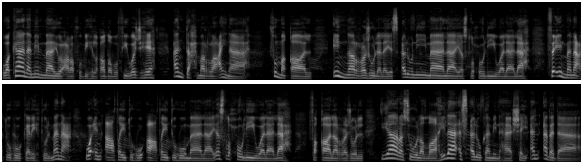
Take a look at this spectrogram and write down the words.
وكان مما يعرف به الغضب في وجهه أن تحمر عيناه. ثم قال إن الرجل ليسألني ما لا يصلح لي ولا له فإن منعته كرهت المنع وإن أعطيته أعطيته ما لا يصلح لي ولا له. فقال الرجل يا رسول الله لا أسألك منها شيئا أبدا.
